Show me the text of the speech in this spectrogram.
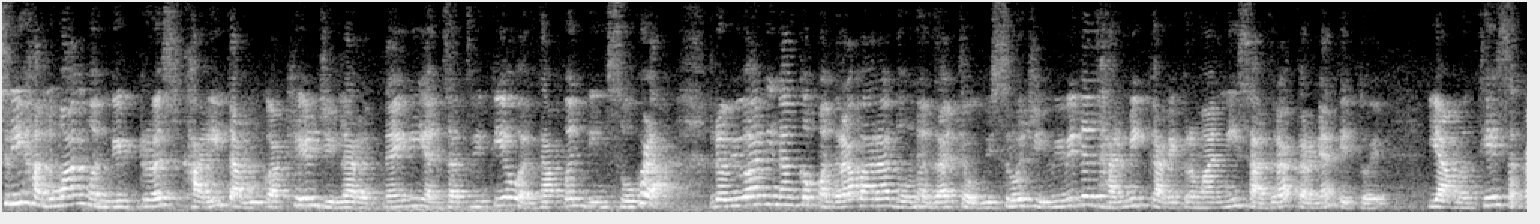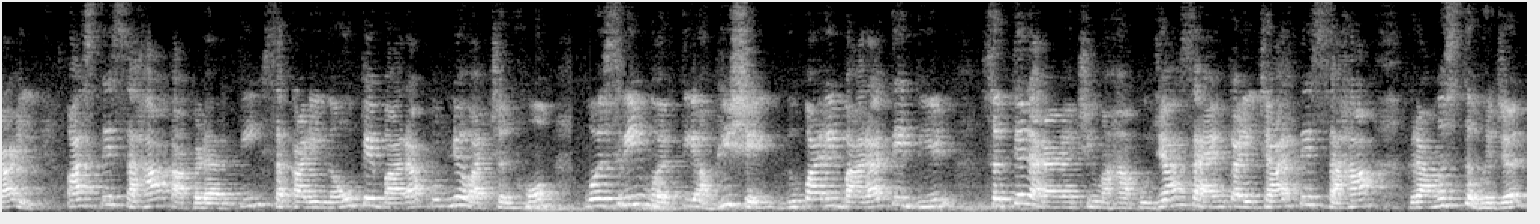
श्री हनुमान मंदिर ट्रस्ट खारी तालुका खेड जिल्हा रत्नागिरी यांचा तृतीय वर्धापन दिन सोहळा रविवार दिनांक पंधरा बारा दोन हजार चोवीस रोजी विविध धार्मिक कार्यक्रमांनी साजरा करण्यात येतोय. यामध्ये सकाळी पाच ते सहा काकड आरती सकाळी नऊ ते बारा पुण्य वाचन होम व श्रीमूर्ती अभिषेक दुपारी बारा ते दीड सत्यनारायणाची महापूजा सायंकाळी चार ते सहा ग्रामस्थ भजन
